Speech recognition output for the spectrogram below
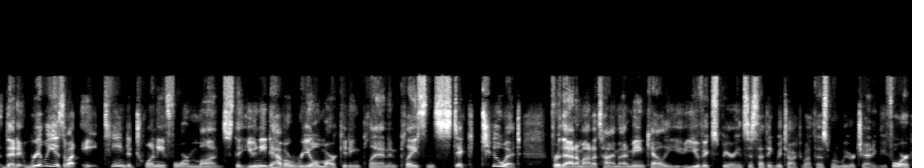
that it really is about 18 to 24 months that you need to have a real marketing plan in place and stick to it for that amount of time. I mean, Kelly, you, have experienced this. I think we talked about this when we were chatting before.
